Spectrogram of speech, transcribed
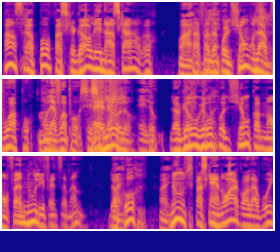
pensera pas parce que regarde les NASCAR là. Ouais, ça fait de la pollution, on la voit pas. On la voit pas, c'est ça. Elle là, là. Elle là. Le gros, gros pollution comme on fait nous les fins de semaine. de course. Nous, c'est parce qu'il y a un noir qu'on l'avoue. là.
